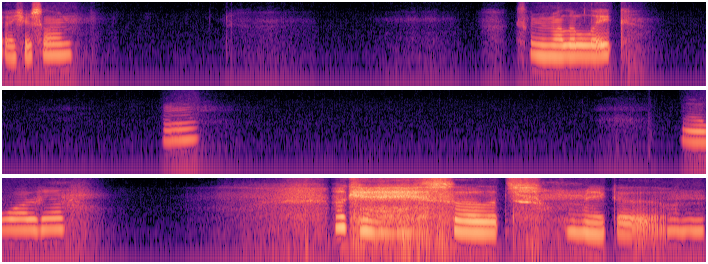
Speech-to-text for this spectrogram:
Can I hear someone? It's gonna be my little lake. Oh. little water here. Okay, so let's make a one,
